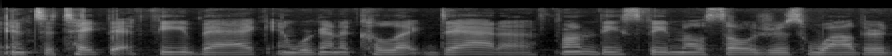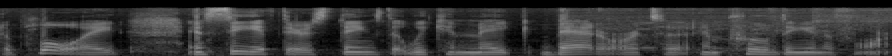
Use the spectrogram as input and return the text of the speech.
and to take that feedback and we're going to collect data from these female soldiers while they're deployed and see if there's things that we can make better or to improve the uniform.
